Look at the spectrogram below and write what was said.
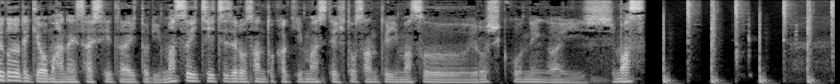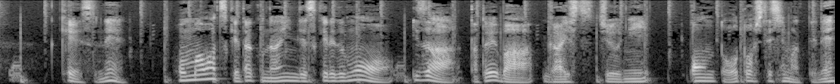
いうことで今日も話させていただいております。1103と書きまして、人さんと言います。よろしくお願いします。ケースね。ほんまはつけたくないんですけれども、いざ、例えば外出中にポンと落としてしまってね、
